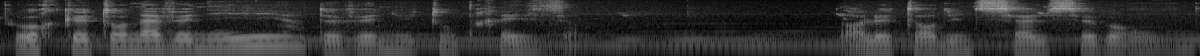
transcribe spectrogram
pour que ton avenir, devenu ton présent, dans le temps d'une seule seconde,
